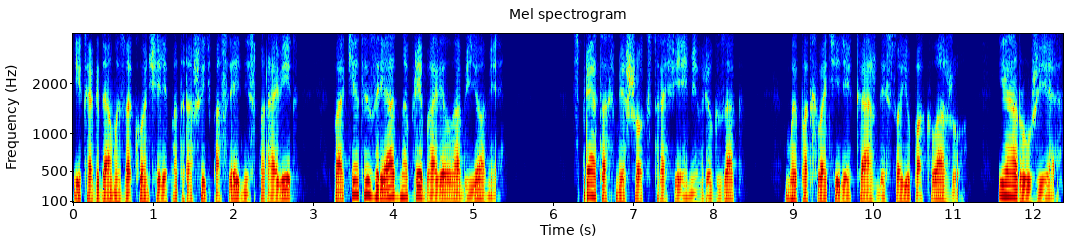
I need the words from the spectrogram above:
И когда мы закончили потрошить последний споровик, пакет изрядно прибавил в объеме. Спрятав мешок с трофеями в рюкзак, мы подхватили каждый свою поклажу и оружие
